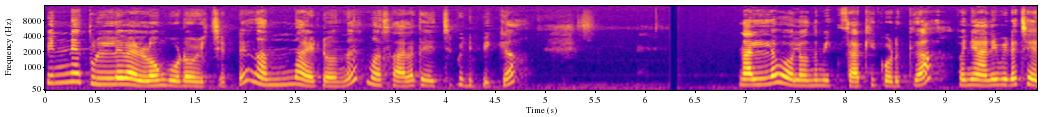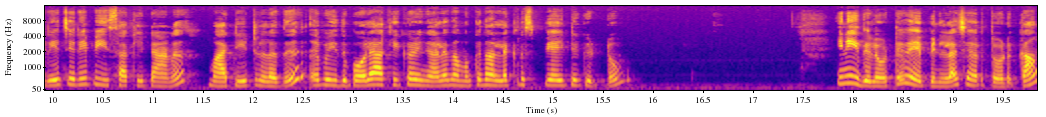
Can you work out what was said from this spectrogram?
പിന്നെ തുള്ളി വെള്ളവും കൂടെ ഒഴിച്ചിട്ട് നന്നായിട്ടൊന്ന് മസാല തേച്ച് പിടിപ്പിക്കുക. നല്ലപോലെ ഒന്ന് മിക്സാക്കി കൊടുക്കുക. അപ്പോൾ ഞാനിവിടെ ചെറിയ ചെറിയ പീസാക്കിയിട്ടാണ് മാറ്റിയിട്ടുള്ളത്. അപ്പോൾ ഇതുപോലെ ആക്കി കഴിഞ്ഞാൽ നമുക്ക് നല്ല ക്രിസ്പി ആയിട്ട് കിട്ടും. ഇനി ഇതിലോട്ട് വേപ്പിനില ചേർത്ത് കൊടുക്കാം.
